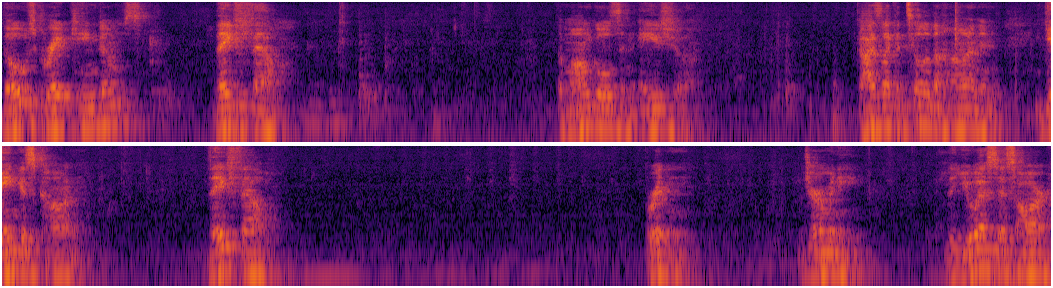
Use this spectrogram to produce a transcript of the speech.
Those great kingdoms, they fell. The Mongols in Asia, guys like Attila the Hun and Genghis Khan, they fell. Britain, Germany, the USSR,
